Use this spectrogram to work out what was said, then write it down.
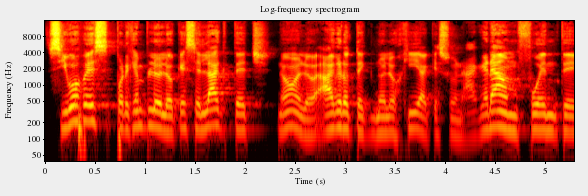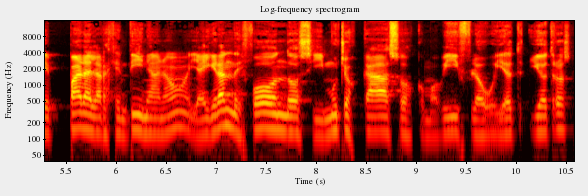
si vos ves, por ejemplo, lo que es el AgTech, ¿no? La agrotecnología, que es una gran fuente para la Argentina, ¿no? Y hay grandes fondos y muchos casos como Biflow y, otros.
